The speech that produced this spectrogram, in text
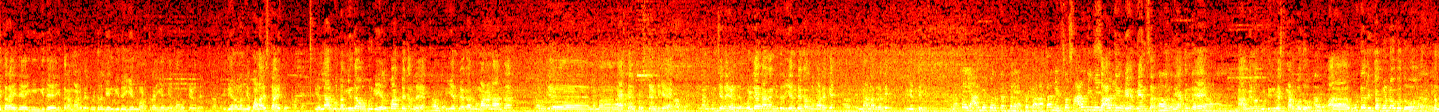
ಈ ಥರ ಇದೆ ಹಿಂಗಿದೆ ಈ ಥರ ಮಾಡಬೇಕು ಇದರಲ್ಲಿ ಹೆಂಗಿದೆ ಏನು ಮಾಡ್ತೀರಾ ಏನು ಎಲ್ಲಾನು ಕೇಳಿದೆ. ಇದೇನೋ ನನಗೆ ಭಾಳ ಇಷ್ಟ ಆಯಿತು. ಎಲ್ಲರಿಗೂ ನಮ್ಮಿಂದ ಒಬ್ರಿಗೆ ಹೆಲ್ಪ್ ಆಗಬೇಕಂದ್ರೆ ಏನು ಬೇಕಾದರೂ ಮಾಡೋಣ ಅಂತ ಅವ್ರಿಗೆ ನಮ್ಮ ನ್ಯಾಷನಲ್ ಪ್ರೆಸಿಡೆಂಟ್ಗೆ ನಾನು ಮುಂಚೆನೇ ಹೇಳಿದೆ. ಒಳ್ಳೇದಾಗಂಗಿದ್ರೆ ಏನು ಬೇಕಾದರೂ ಮಾಡೋಕ್ಕೆ ನಾನು ಅದರಲ್ಲಿ ಇರ್ತೀನಿ. ರಥ ಯಾರು ಬೇಕಾದ್ರು ತರ್ತಾರೆ? ಬಟ್ ಆ ರಥ ನಡೆಸೋ ಸಾರಥಿ ಮೇನ್ ಸಾರಥಿ ಮೇನ್ ಸರ್. ಹೌದು. ಅದು ಯಾಕಂದ್ರೆ ನಾವೇನೋ ದುಡ್ಡು ಇನ್ವೆಸ್ಟ್ ಮಾಡ್ಬೋದು. ಹೌದು. ಆ ತಗೊಂಡು ತಗೊಂಡೋಗೋದು ನಮ್ಮ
